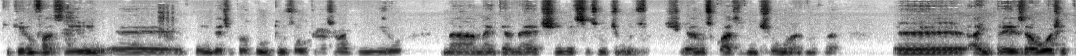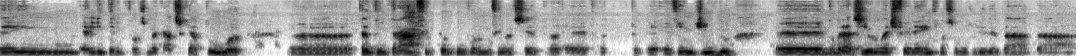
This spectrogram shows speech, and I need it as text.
que queiram fazer é, vendas de produtos ou transacionar dinheiro na, na internet nesses últimos 20 anos, quase 21 anos. Né? É, a empresa hoje tem é líder em todos os mercados que atua, uh, tanto em tráfego quanto em volume financeiro é, é, é vendido. É, no Brasil não é diferente, nós somos o líder da, da,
